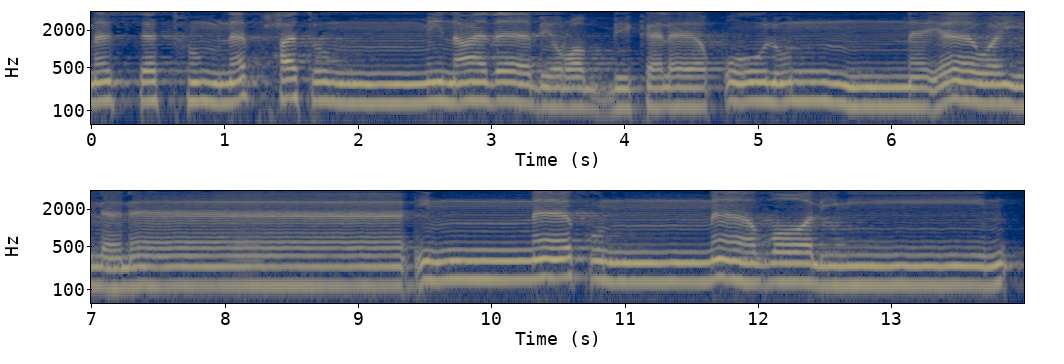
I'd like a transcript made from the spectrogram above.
مستهم نفحة من عذاب ربك ليقولن يا ويلنا إنا كنا ظالمين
